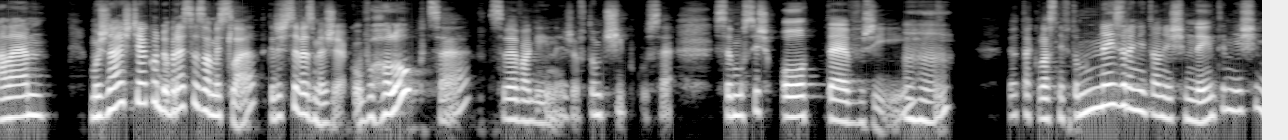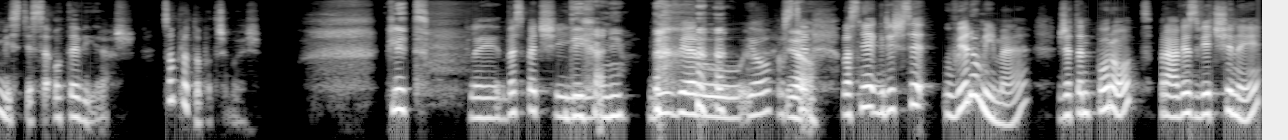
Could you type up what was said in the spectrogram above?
Ale možná ještě jako dobré se zamyslet, když si vezme, že jako v hloubce své vagíny, že v tom čípku se, se musíš otevřít, mm-hmm. jo, tak vlastně v tom nejzranitelnějším, nejintimnějším místě se otevíráš. Co proto potřebuješ? Klid. Klid, bezpečí. Dýchaní. Důvěru, jo, prostě jo. vlastně, když si uvědomíme, že ten porod právě z většiny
